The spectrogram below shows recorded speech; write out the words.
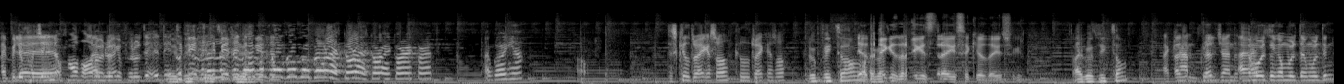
Maybe look for Jhin, fourth auto I'm looking for ult. Yeah, TP, we- TP, Go, TP, go, go, go, go, go, go, right, go right, go right, go right, go right. I'm going here. Just kill Drake as well, kill Drake as well. Look, Viktor. yeah, I, got, Drake is, Drake is, Drake is secure, Drake is secure. I got Viktor. I can't really join the I'm fight. ulting, I'm ulting, I'm ulting.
